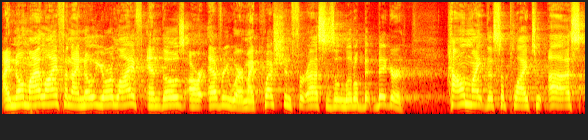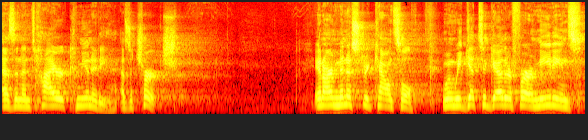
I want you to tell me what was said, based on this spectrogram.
I know my life and I know your life, and those are everywhere. My question for us is a little bit bigger. How might this apply to us as an entire community, as a church? In our ministry council, when we get together for our meetings,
